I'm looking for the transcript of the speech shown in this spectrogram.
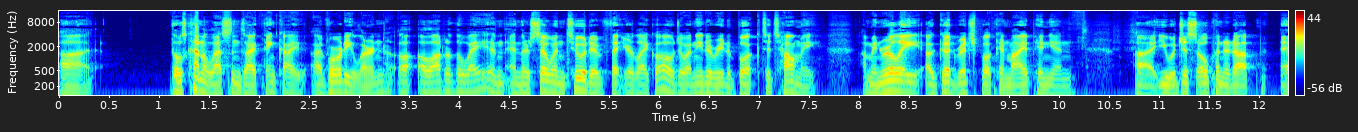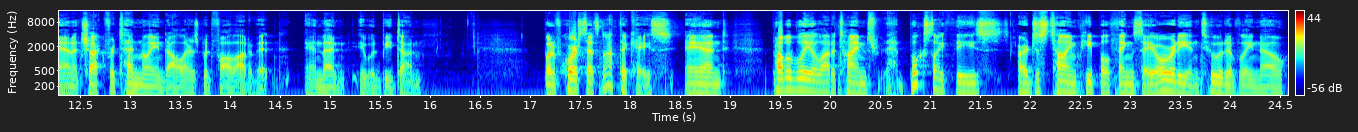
Uh, those kind of lessons, I think I, I've already learned a, a, lot of the way, and, and they're so intuitive that you're like, oh, do I need to read a book to tell me? I mean, really, a good rich book, in my opinion, uh, you would just open it up and a check for $10 million would fall out of it, and then it would be done. But of course, that's not the case. And probably a lot of times, books like these are just telling people things they already intuitively know,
